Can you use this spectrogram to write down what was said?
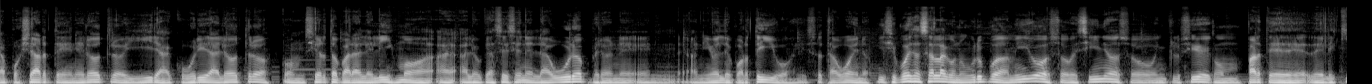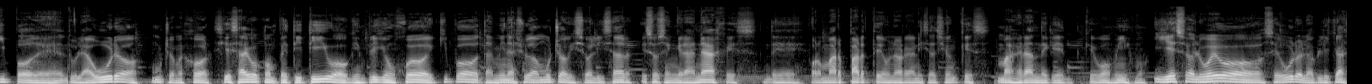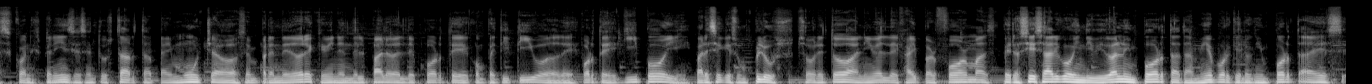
apoyarte en el otro y ir a cubrir al otro, con cierto paralelismo a, lo que haces en el laburo, pero a nivel deportivo, eso está bueno. Y si puedes hacerla con un grupo de amigos o vecinos o inclusive con parte del equipo de tu laburo, mucho mejor. Si es algo competitivo o que implique un juego de equipo también ayuda mucho a visualizar esos engranajes de formar parte de una organización que es más grande que, vos mismo. Y eso luego seguro lo aplicás con experiencias en tu startup. Hay muchos emprendedores que vienen del palo del deporte competitivo, de deporte de equipo y parece que es un plus, sobre todo a nivel de high performance. Pero si es algo individual no importa también porque lo que importa es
